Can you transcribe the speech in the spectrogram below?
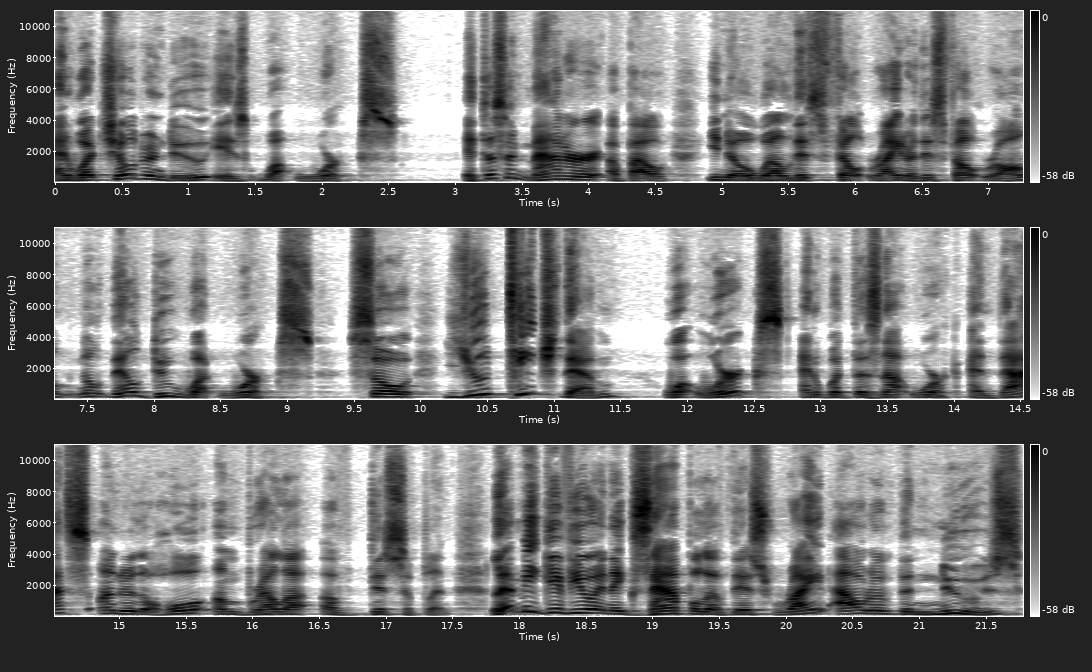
And what children do is what works. It doesn't matter about, you know, well, this felt right or this felt wrong. No, they'll do what works. So you teach them what works and what does not work. And that's under the whole umbrella of discipline. Let me give you an example of this right out of the news.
